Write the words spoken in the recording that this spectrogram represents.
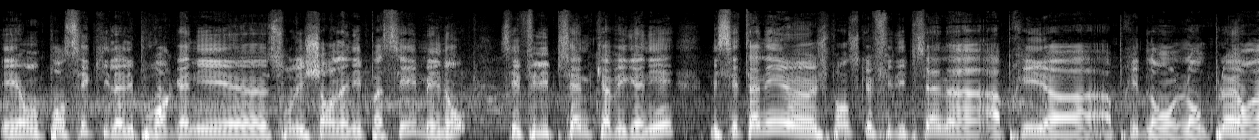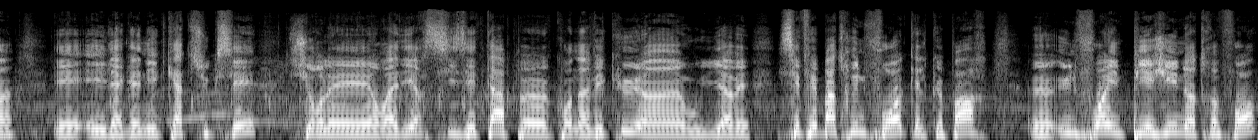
et on pensait qu'il allait pouvoir gagner euh, sur les champs l'année passée, mais non, c'est Philipsen qui avait gagné. Mais cette année, euh, je pense que Philipsen a, a, pris de l'ampleur hein, et, il a gagné 4 succès sur les, on va dire, 6 étapes euh, qu'on a vécues, hein, où il, avait, s'est fait battre une fois quelque part, une fois, il piégé une autre fois.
